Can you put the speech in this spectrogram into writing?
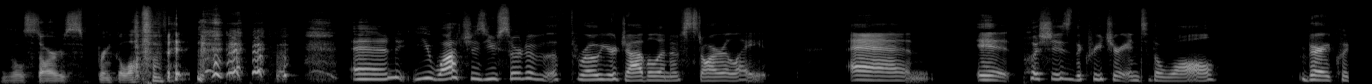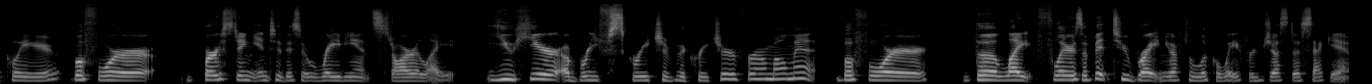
These little stars sprinkle off of it. and you watch as you sort of throw your javelin of starlight and it pushes the creature into the wall very quickly before bursting into this radiant starlight. You hear a brief screech of the creature for a moment before the light flares a bit too bright and you have to look away for just a second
